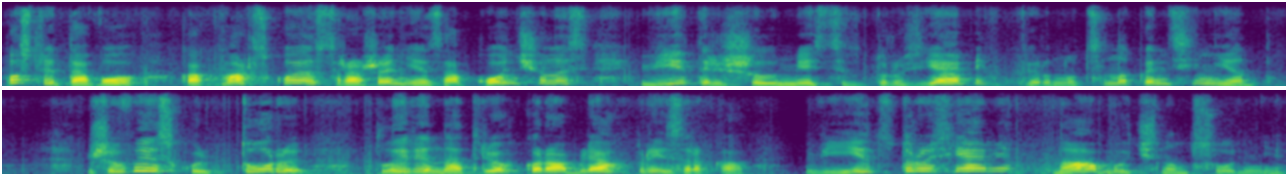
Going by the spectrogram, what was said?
После того, как морское сражение закончилось, Вид решил вместе с друзьями вернуться на континент. Живые скульптуры плыли на трех кораблях-призраках, Вид с друзьями на обычном судне.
